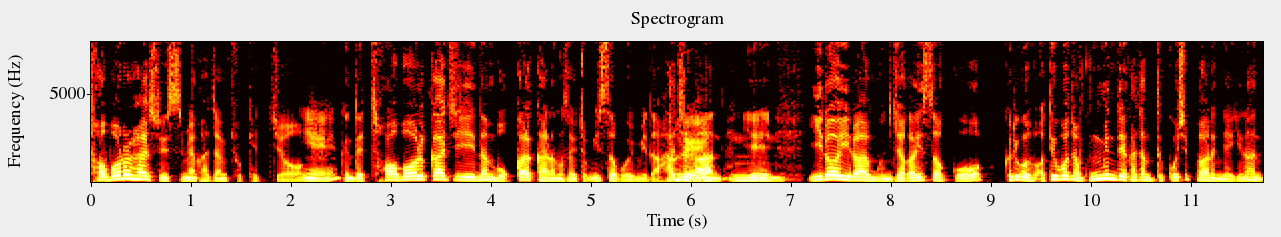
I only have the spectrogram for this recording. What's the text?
처벌을 할 수 있으면 가장 좋겠죠. 예. 근데 처벌까지는 못 갈 가능성이 좀 있어 보입니다. 하지만 음. 예, 이러이러한 문제가 있었고 그리고 어떻게 보자면 국민들이 가장 듣고 싶어 하는 얘기는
